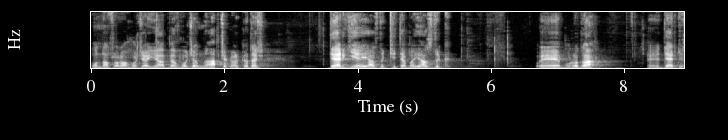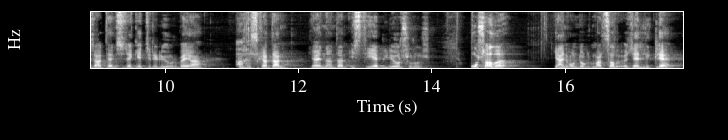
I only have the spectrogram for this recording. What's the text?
Ondan sonra hoca ya ben hoca ne yapacak arkadaş? Dergiye yazdık, kitaba yazdık. Ee, burada e, dergi zaten size getiriliyor veya Ahıska'dan yayınlandan isteyebiliyorsunuz. O salı yani 19 Mart salı özellikle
